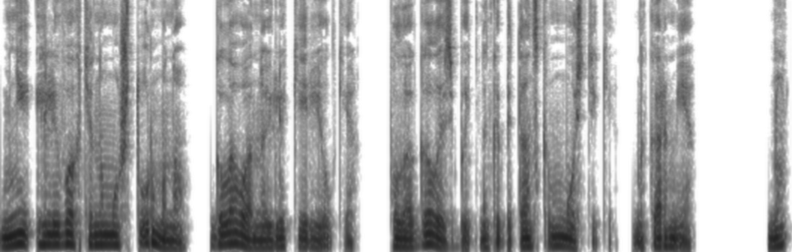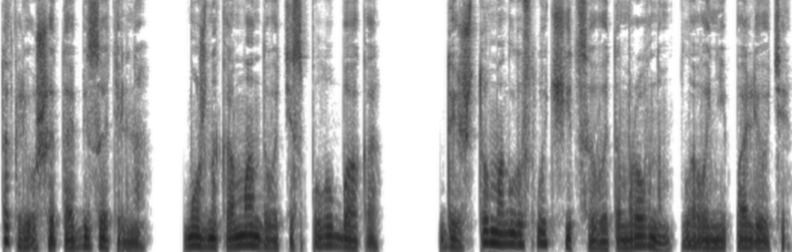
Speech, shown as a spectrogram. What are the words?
Мне или вахтенному штурману, Головану или Кириллке, полагалось быть на капитанском мостике, на корме. Но так ли уж это обязательно? Можно командовать из полубака. Да и что могло случиться в этом ровном плавании-полете?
